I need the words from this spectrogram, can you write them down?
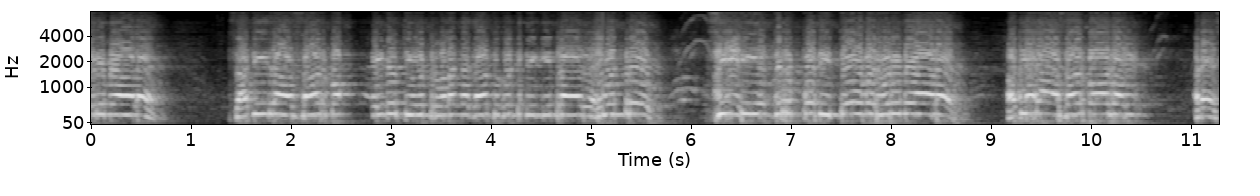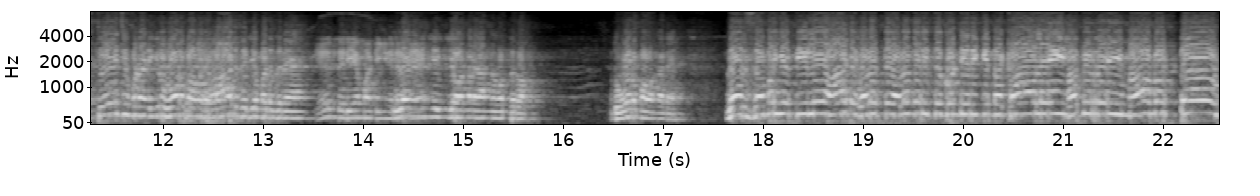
உரிமையாளர் சதீரா சார்பாக ஐநூத்தி ஒன்று வழங்க காத்துக் கொண்டிருக்கின்றார்கள் ஒன்று. சிடிஎம் திருப்பதி தேவர் உரிமையாளர் அதிரா சார்பாக அடே ஸ்டேஜ் முன்னாடி ஓரமா மாடு தெரிய மாட்டேதுனே ஏன் தெரிய இல்ல மாட்டேங்கிறீங்க நீங்க இங்க வாங்க நாங்க வந்துடும் இந்த ஓரமா வாங்கண்ணே சமயத்திலே ஆடு களத்தை அலங்கரித்துக் கொண்டிருக்கின்ற காலை மதுரை மாவட்டம்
